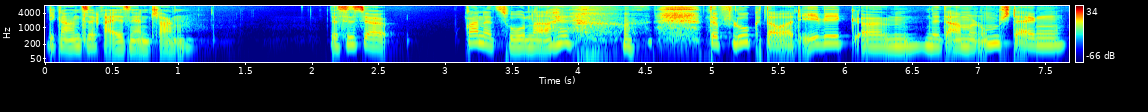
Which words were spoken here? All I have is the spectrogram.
die ganze Reise entlang. Das ist ja gar nicht so nahe. Der Flug dauert ewig, ähm, mit einmal umsteigen,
